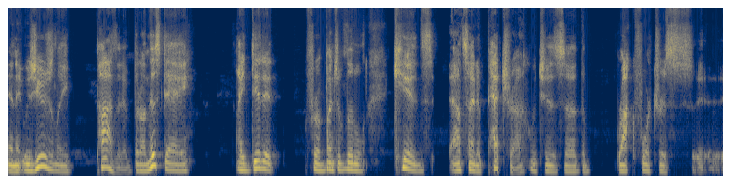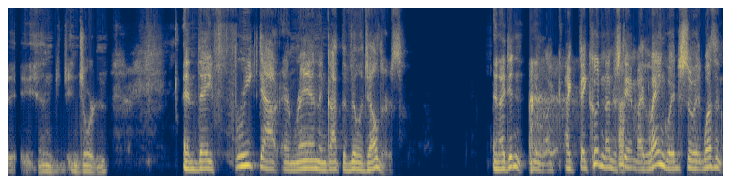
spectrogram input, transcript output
and it was usually positive. But on this day, I did it for a bunch of little kids outside of Petra, which is uh, the rock fortress uh, in in Jordan, and they freaked out and ran and got the village elders and I didn't, you know, I, I, they couldn't understand my language, so it wasn't.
